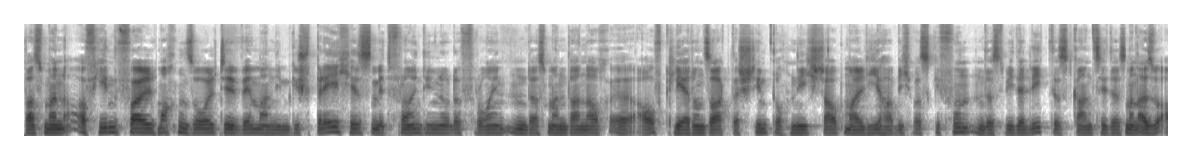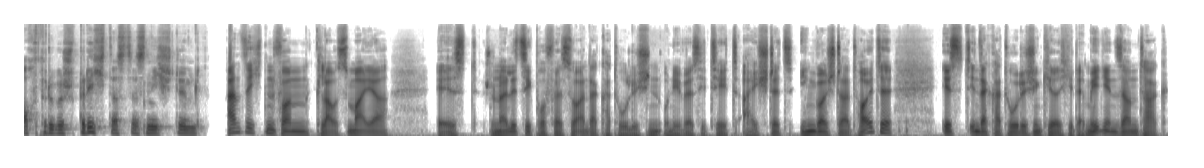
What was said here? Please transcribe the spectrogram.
Was man auf jeden Fall machen sollte, wenn man im Gespräch ist mit Freundinnen oder Freunden, dass man dann auch äh, aufklärt und sagt, das stimmt doch nicht, schaut mal, hier habe ich was gefunden, das widerlegt das Ganze, dass man also auch darüber spricht, dass das nicht stimmt. Ansichten von Klaus Mayer Er ist Journalistikprofessor an der Katholischen Universität Eichstätt-Ingolstadt. Heute ist in der Katholischen Kirche der Mediensonntag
